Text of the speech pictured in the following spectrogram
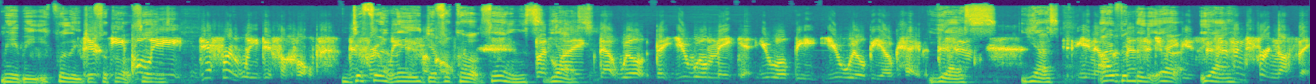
maybe equally difficult equally, things. Differently difficult. Differently, differently difficult. difficult. things. But yes. like that will that you will make it. You will be you will be okay. yes. Is, yes. You know, I've been thinking. Uh, yeah. Isn't for nothing.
